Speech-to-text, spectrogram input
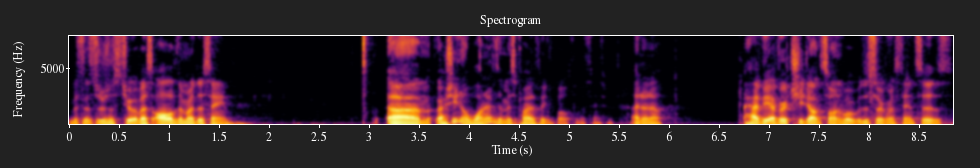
But since there's just two of us, all of them are the same. Um, actually, no. One of them is probably I think both of us answer. I don't know. Have you ever cheated on someone? What were the circumstances?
